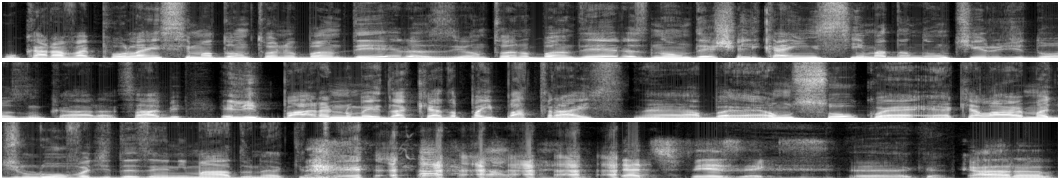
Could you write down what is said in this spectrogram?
O cara vai pular em cima do Antônio Bandeiras e o Antônio Bandeiras não deixa ele cair em cima dando um tiro de 12 no cara, sabe? Ele para no meio da queda pra ir pra trás, né? É um soco, é, é aquela arma de luva de desenho animado, né? Que- That's physics. é, cara. Cara,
